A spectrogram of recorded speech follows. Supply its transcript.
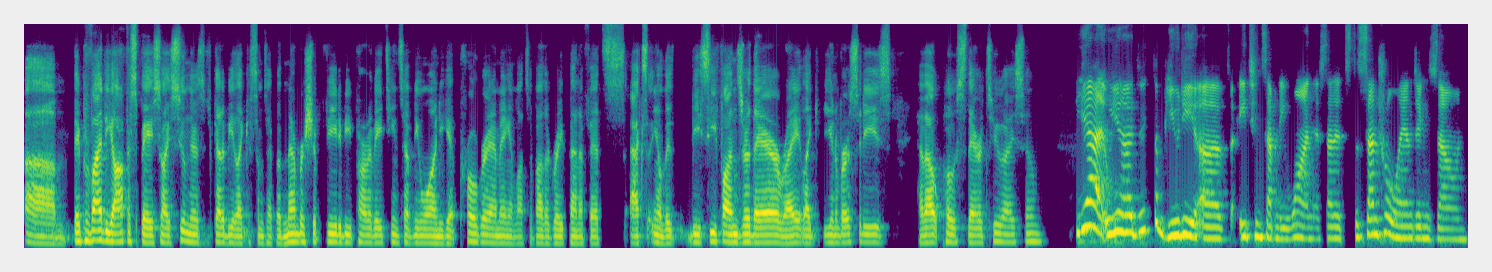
um, they provide the office space. So I assume there's got to be like some type of membership fee to be part of 1871. You get programming and lots of other great benefits. Access, you know, the VC funds are there, right? Like universities have outposts there too, I assume. Yeah, you know, I think the beauty of 1871 is that it's the central landing zone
